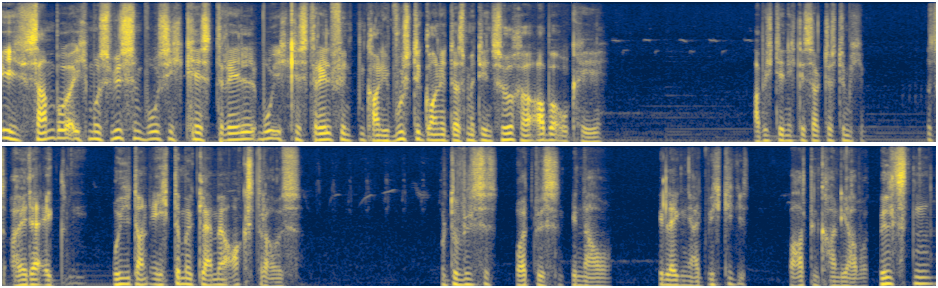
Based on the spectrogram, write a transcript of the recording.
ich, Sambo, ich muss wissen, wo sich Kestrel, wo ich Kestrel finden kann. Ich wusste gar nicht, dass man den suchen, aber okay. Habe ich dir nicht gesagt, dass du mich... Das, Alter, ich dann echt einmal gleich meine Axt raus. Und du willst es sofort wissen, genau. Gelegenheit wichtig ist, warten kann. Ja, was willst du?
